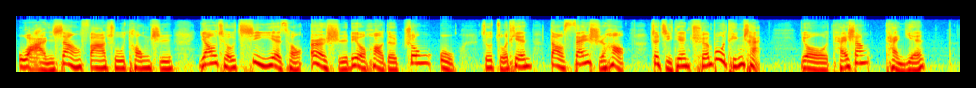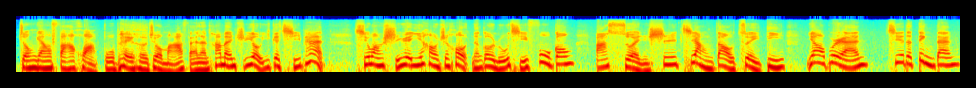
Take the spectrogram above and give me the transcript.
晚上发出通知，要求企业从二十六号的中午，就昨天到三十号这几天全部停产。有台商坦言，中央发话不配合就麻烦了，他们只有一个期盼，希望十月一号之后能够如期复工，把损失降到最低，要不然。接的订单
